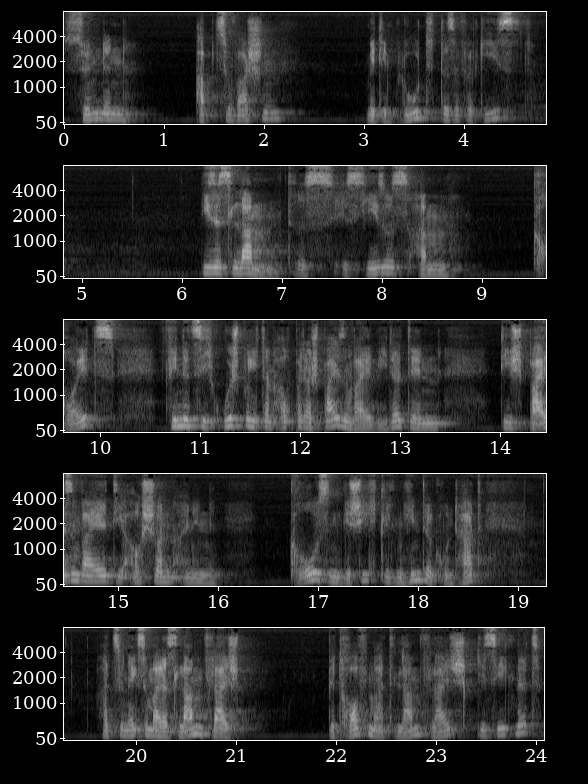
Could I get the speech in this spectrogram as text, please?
Sünden abzuwaschen mit dem Blut, das er vergießt. Dieses Lamm, das ist Jesus am Kreuz, findet sich ursprünglich dann auch bei der Speisenweihe wieder, denn die Speisenweihe, die auch schon einen großen geschichtlichen Hintergrund hat, hat zunächst einmal das Lammfleisch betroffen, hat Lammfleisch gesegnet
